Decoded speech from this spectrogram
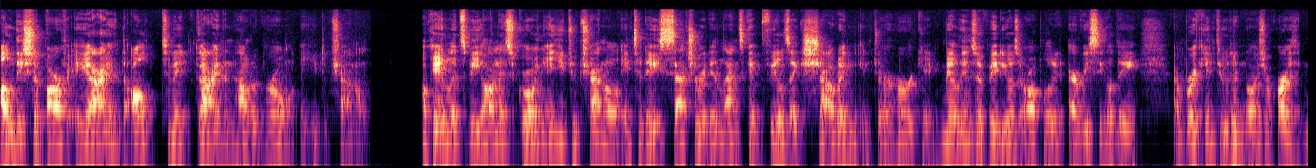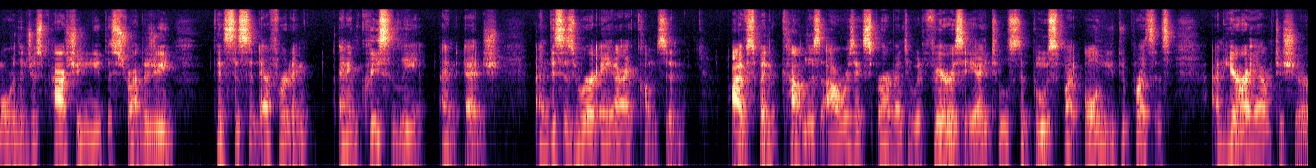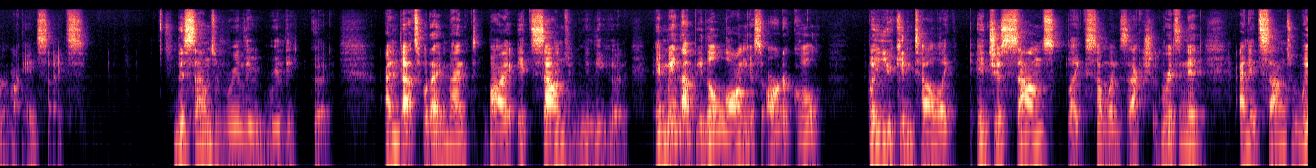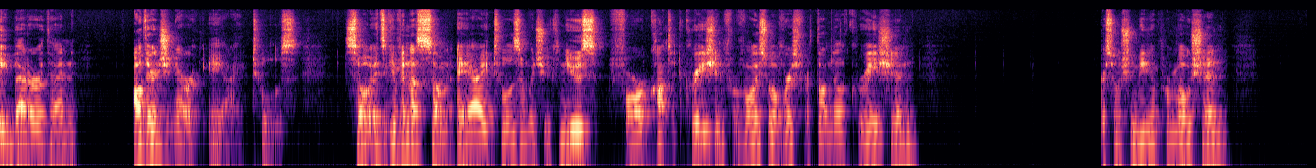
Unleash the power of AI, the ultimate guide on how to grow a YouTube channel. Okay, let's be honest, growing a YouTube channel in today's saturated landscape feels like shouting into a hurricane. Millions of videos are uploaded every single day, and breaking through the noise requires more than just passion. You need the strategy, consistent effort, and, and increasingly an edge. And this is where AI comes in. I've spent countless hours experimenting with various AI tools to boost my own YouTube presence, and here I am to share my insights. This sounds really, really good. And that's what I meant by it sounds really good. It may not be the longest article, but you can tell like it just sounds like someone's actually written it and it sounds way better than other generic AI tools. So it's given us some AI tools in which you can use for content creation, for voiceovers, for thumbnail creation, for social media promotion,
